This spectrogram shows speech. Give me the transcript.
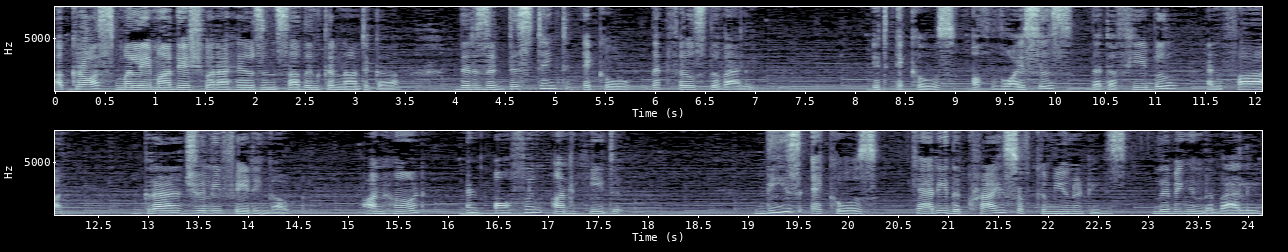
Across Malay Madeshwara hills in southern Karnataka, there is a distinct echo that fills the valley. It echoes of voices that are feeble and far, gradually fading out, unheard and often unheeded. These echoes carry the cries of communities living in the valley,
